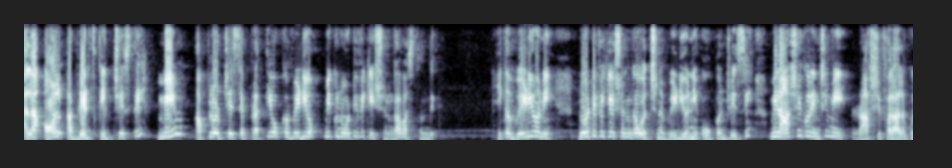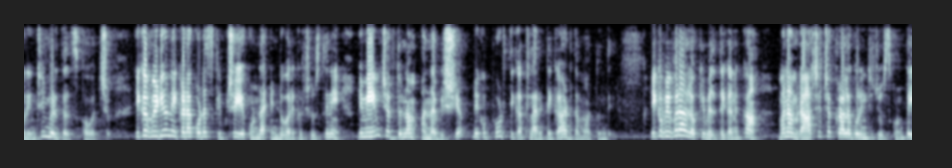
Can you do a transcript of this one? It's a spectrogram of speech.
అలా ఆల్ అప్డేట్స్ క్లిక్ చేస్తే మేము అప్లోడ్ చేసే ప్రతి ఒక్క వీడియో మీకు నోటిఫికేషన్గా వస్తుంది. ఇక వీడియోని నోటిఫికేషన్గా వచ్చిన వీడియోని ఓపెన్ చేసి మీ రాశి గురించి మీ రాశి ఫలాల గురించి మీరు తెలుసుకోవచ్చు. ఇక వీడియోని ఎక్కడా కూడా స్కిప్ చేయకుండా ఎండ్ వరకు చూస్తేనే మేము ఏం చెప్తున్నాం అన్న విషయం మీకు పూర్తిగా క్లారిటీగా అర్థమవుతుంది. ఇక వివరాల్లోకి వెళ్తే గనక మనం రాశి చక్రాల గురించి చూసుకుంటే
